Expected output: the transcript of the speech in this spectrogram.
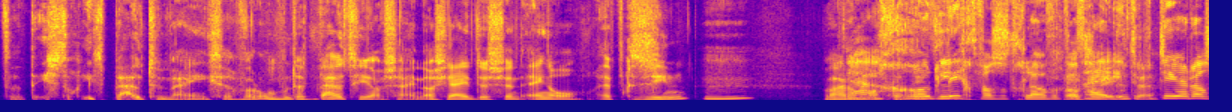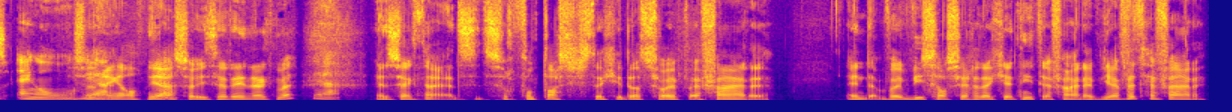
dat, is toch iets buiten mij? Ik zeg: waarom moet dat buiten jou zijn? Als jij dus een engel hebt gezien. Mm Waarom ja, een groot licht was het geloof ik. Wat hij interpreteerde als engel. Als een engel, ja, zoiets herinner ik me. Ja. En toen zei ik, nou, het is toch fantastisch dat je dat zo hebt ervaren. En wie zal zeggen dat je het niet ervaren hebt? Je hebt het ervaren.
